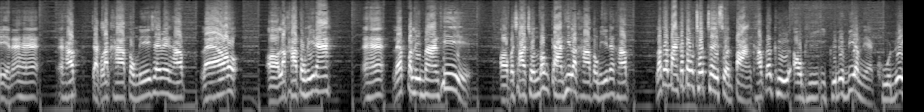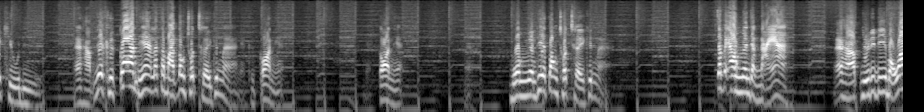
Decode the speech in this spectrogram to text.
เนี่ยนะฮะนะครับจากราคาตรงนี้ใช่ไหมครับ แล้วอ่อราคาตรงนี้นะนะฮะและปริมาณที่อ่อประชาชนต้องการที่ราคาตรงนี้นะครับรัฐบาลก็ต้องชดเชยส่วนต่างครับ ก็คือเอา P equilibrium เนี่ยคูณด้วย QD นะครับเนี่ยคือก้อนนี้รัฐบาลต้องชดเชยขึ้นมาเนี่ยคือก้อนนี้ก้อนนี้วงเงินที่จะต้องชดเชยขึ้นมา จะไปเอาเงินจากไหนอะนะครับอยู่ดีๆ บอกว่า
